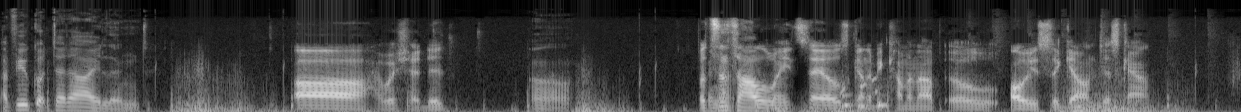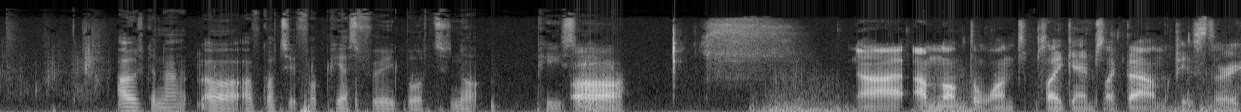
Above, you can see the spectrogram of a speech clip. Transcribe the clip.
Have you got Dead Island? Uh, I wish I did. Oh, But since the Halloween sale is going to be coming up, it'll obviously go on discount. I was gonna. Oh, I've got it for PS3, but not PC. Uh, nah, I'm not the one to play games like that on the PS3.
